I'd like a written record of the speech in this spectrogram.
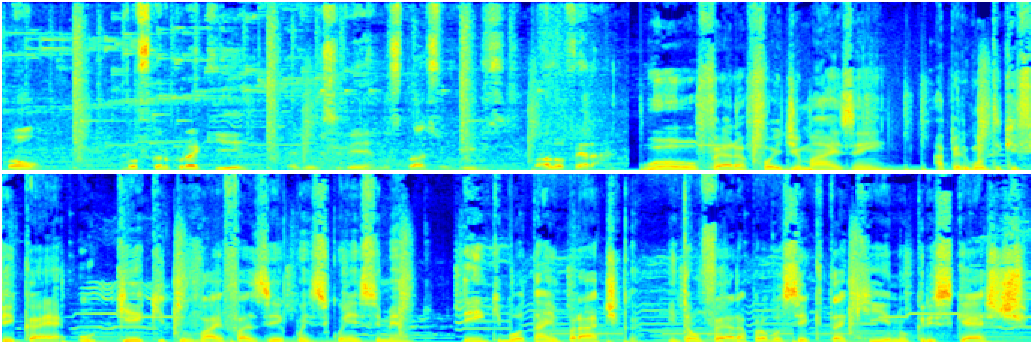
Bom, vou ficando por aqui, a gente se vê nos próximos vídeos. Falou, fera! Uou, fera, foi demais, hein? A pergunta que fica é: o que que tu vai fazer com esse conhecimento? Tem que botar em prática. Então, fera, para você que tá aqui no Criscast,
